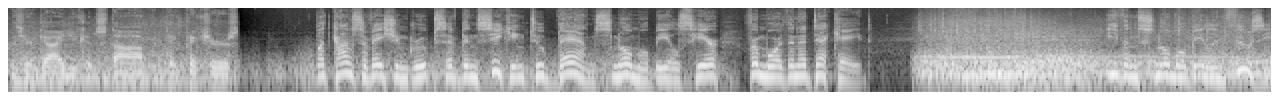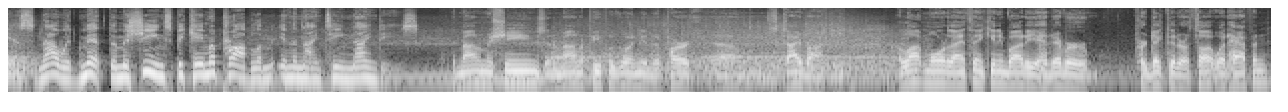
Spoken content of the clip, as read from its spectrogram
With your guide, you can stop and take pictures. But conservation groups have been seeking to ban snowmobiles here for more than a decade. Even snowmobile enthusiasts now admit the machines became a problem in the 1990s. The amount of machines and amount of people going into the park um, skyrocketed. A lot more than I think anybody had ever predicted or thought would happen.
